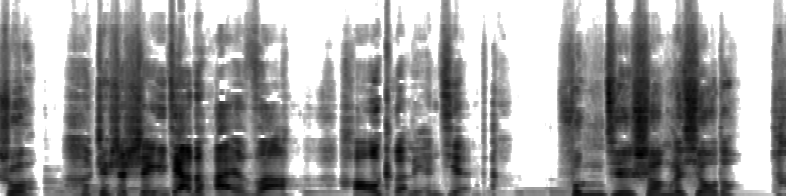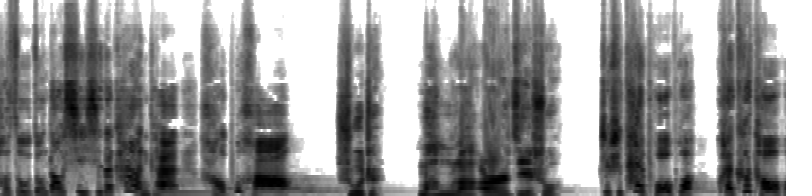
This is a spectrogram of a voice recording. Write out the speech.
说：“这是谁家的孩子啊？”好可怜见的，凤姐上来笑道：“老祖宗倒细细的看看，好不好？”说着，忙拉二姐说：“这是太婆婆，快磕头。”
